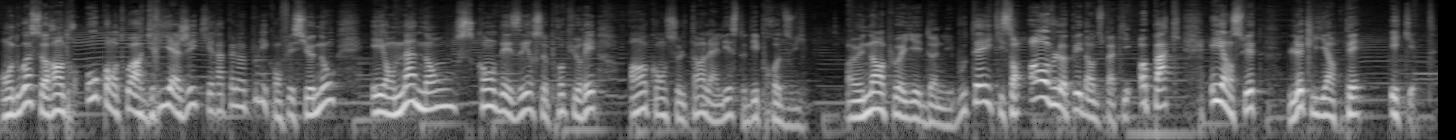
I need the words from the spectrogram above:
on doit se rendre au comptoir grillagé qui rappelle un peu les confessionnaux et on annonce qu'on désire se procurer en consultant la liste des produits. Un employé donne les bouteilles qui sont enveloppées dans du papier opaque et ensuite le client paie et quitte.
